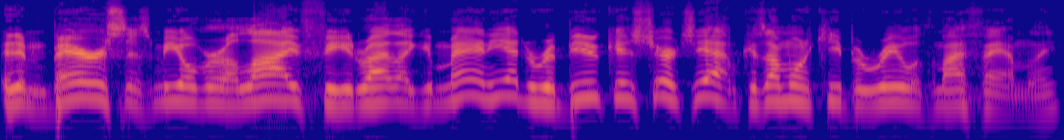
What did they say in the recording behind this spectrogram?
It embarrasses me over a live feed, right? Like, man, he had to rebuke his church. Yeah, because I'm going to keep it real with my family.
